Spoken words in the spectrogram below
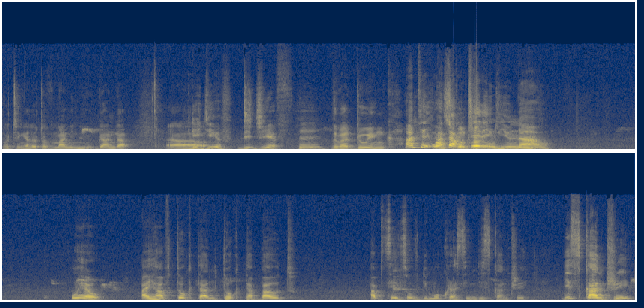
putting a lot of money in Uganda. Uh, DGF. DGF. Hmm. They were doing. Things what I'm telling you now, well, I have talked and talked about absence of democracy in this country. This country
